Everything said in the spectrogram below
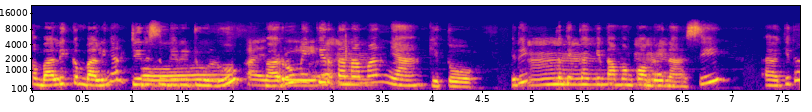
Kembali kembalinya diri oh, sendiri dulu, baru mikir tanamannya gitu. Jadi mm. ketika kita mengkombinasi, uh, kita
